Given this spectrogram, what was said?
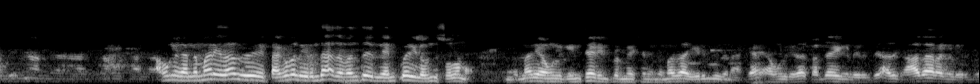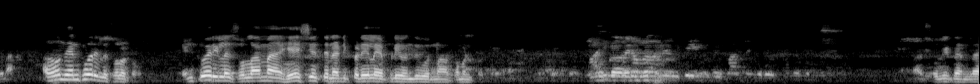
அப்படின்னா அவங்களுக்கு அந்த மாதிரி ஏதாவது தகவல் இருந்தால் அதை வந்து இந்த என்கொயரியில் வந்து சொல்லணும். இந்த மாதிரி அவங்களுக்கு இன்சைட் இன்ஃபர்மேஷன் இந்த மாதிரி தான் இருந்ததுனாக்க அவங்களுக்கு ஏதாவது சந்தேகங்கள் இருந்து அதுக்கு ஆதாரங்கள் இருந்ததுன்னா அது வந்து என்கொயரியில் சொல்லட்டும். என்கொயரியில் சொல்லாமல் ஹேசியத்தின் அடிப்படையில் எப்படி வந்து ஒரு நான் கமெண்ட் பண்ணுறேன் நான் சொல்லிட்டேன்ல.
